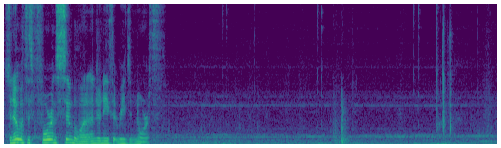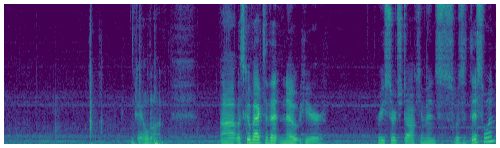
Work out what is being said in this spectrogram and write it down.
So note with this foreign symbol on it, underneath it reads north. Okay, hold on. Uh, let's go back to that note here. Research documents. Was it this one?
